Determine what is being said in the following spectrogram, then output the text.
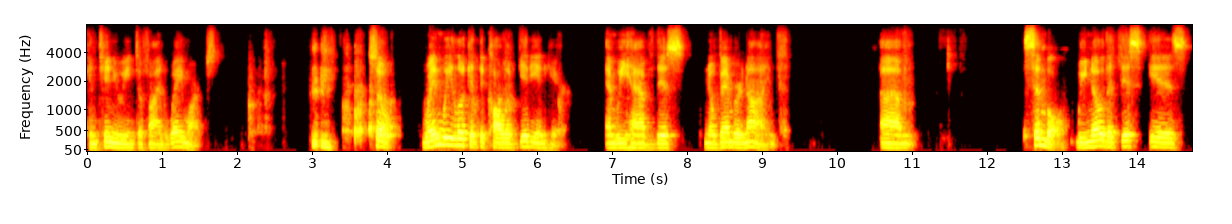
continuing to find waymarks. so when we look at the call of Gideon here, and we have this November 9th um, symbol, we know that this is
